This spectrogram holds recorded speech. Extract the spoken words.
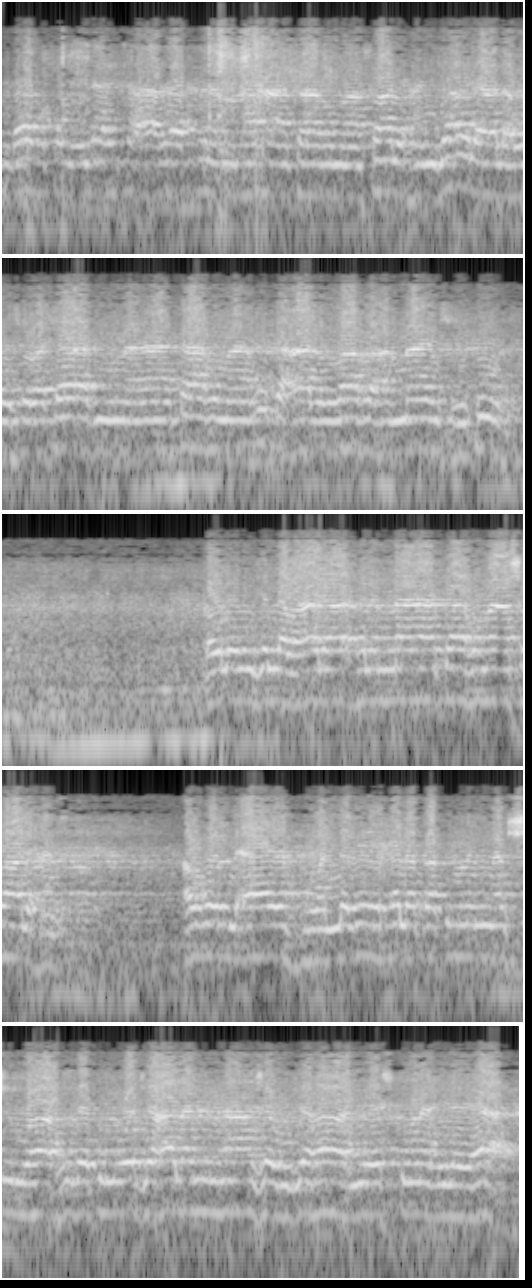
باب قول الله تعالى فلما آتاهما صالحا جعل له شركاء فيما آتاهما فتعالى الله عما يشركون. قوله جل وعلا فلما آتاهما صالحا. أول الآية هو الذي خلقكم من نفس واحدة وجعل منها زوجها ليسكن إليها.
